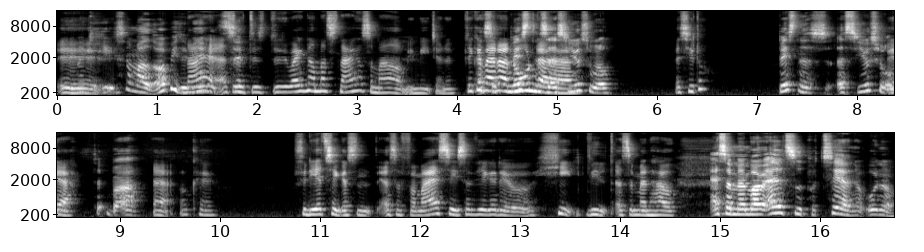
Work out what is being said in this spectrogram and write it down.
Øh, man gik ikke så meget op i det. Nej, altså det, det var ikke noget, man snakkede så meget om i medierne. Det kan altså, være, der er nogen, der... Business as usual. Hvad siger du? Business as usual. Ja. Det er bare... Ja, okay. Fordi jeg tænker sådan, altså for mig at se, så virker det jo helt vildt. Altså man har jo... Altså man var jo altid på tæerne under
